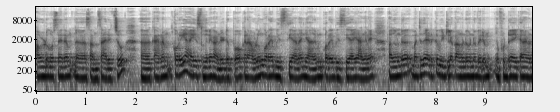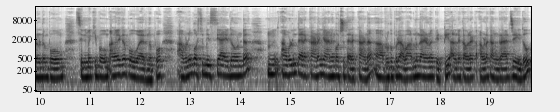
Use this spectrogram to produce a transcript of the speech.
അവളോട് കുറച്ച് നേരം ആ, സംസാരിച്ചു. കാരണം കുറേ ആയി സുധിനെ കണ്ടിട്ട് ഇപ്പോൾ കാരണം അവളും കുറേ ബിസിയാണ് ഞാനും കുറേ ബിസിയായി അങ്ങനെ. അപ്പം അതുകൊണ്ട് മറ്റേത് ഇടയ്ക്ക് വീട്ടിലൊക്കെ അങ്ങോട്ടും കൊണ്ട് വരും. ഫുഡ് കഴിക്കാൻ അങ്ങോട്ട് പോകും സിനിമയ്ക്ക് പോകും അങ്ങനെയൊക്കെ പോകുമായിരുന്നു അപ്പോൾ അവളും കുറച്ച് ബിസി ആയതുകൊണ്ട് അവളും തിരക്കാണ് ഞാനും കുറച്ച് തിരക്കാണ്. അവൾക്കിപ്പോൾ ഒരു അവാർഡും കാര്യങ്ങളൊക്കെ കിട്ടി. അതിനൊക്കെ അവരെ അവളെ കൺഗ്രാറ്റ് ചെയ്തു.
